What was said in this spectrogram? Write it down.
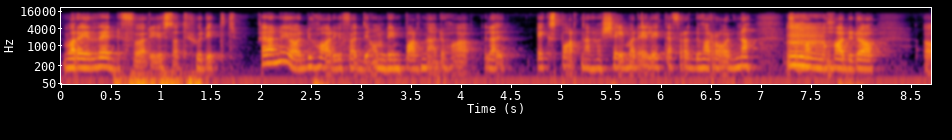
varit rädd för just att hur ditt... Eller nu ja, du har ju för att om din partner, du har, eller ex-partner har shameat dig lite för att du har rodnat, så har, har du då eh,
